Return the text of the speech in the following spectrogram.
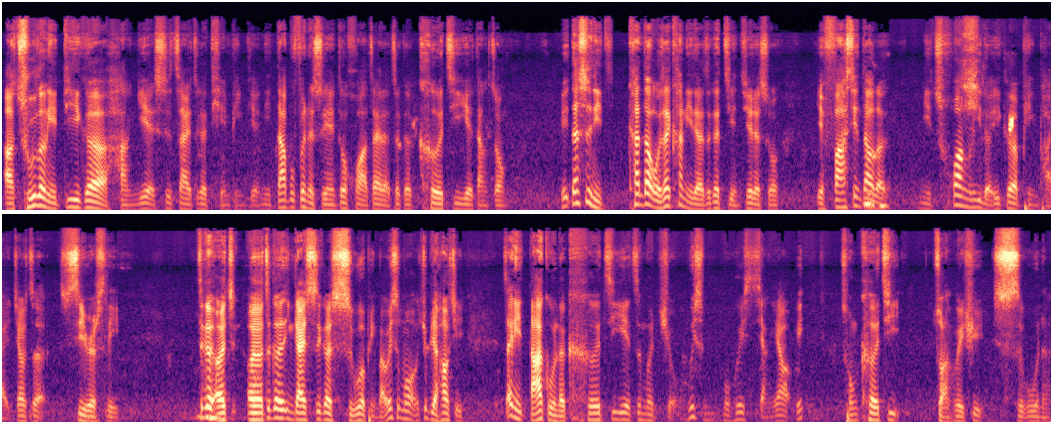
啊，除了你第一个行业是在这个甜品店，你大部分的时间都花在了这个科技业当中。诶，但是你看到我在看你的这个简介的时候，也发现到了。你创立了一个品牌叫做 Seriously，这个而呃这个应该是一个食物品牌。为什么我就比较好奇，在你打滚的科技业这么久，为什么我会想要诶从科技转回去食物呢？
